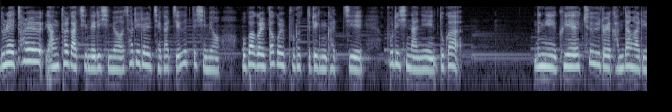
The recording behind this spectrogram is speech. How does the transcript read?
눈에 털, 양털같이 내리시며 서리를 재같이 흩으시며 우박을 떡을 부르뜨린 같이 뿌리시나니 누가 능히 그의 추위를 감당하리요.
